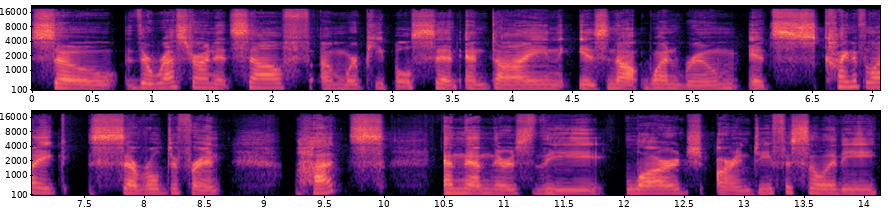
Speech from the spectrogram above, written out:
So the restaurant itself, um, where people sit and dine, is not one room. It's kind of like several different huts, and then there's the large R and D facility.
